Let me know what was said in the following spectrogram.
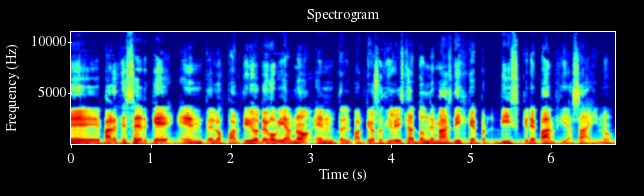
Eh, parece ser que entre los partidos de gobierno, entre el Partido Socialista, es donde más discrepancias hay, ¿no?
